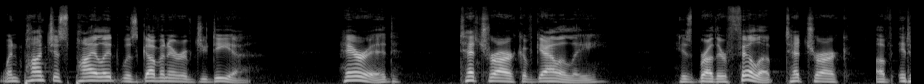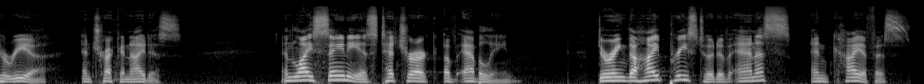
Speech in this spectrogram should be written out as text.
when Pontius Pilate was governor of Judea, Herod, tetrarch of Galilee, his brother Philip, tetrarch of Iturea and Trachonitis, and Lysanias, tetrarch of Abilene, during the high priesthood of Annas and Caiaphas,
